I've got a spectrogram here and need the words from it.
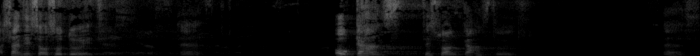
Ashantis also do it. Yeah. Oh, Gans. This one, Gans do it. Yes.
